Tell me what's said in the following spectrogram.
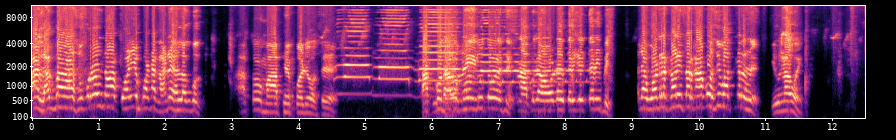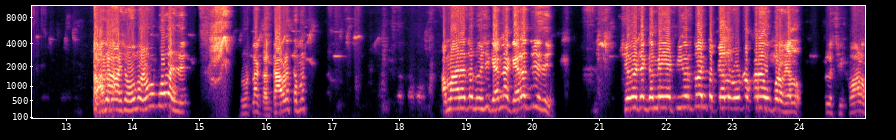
આ લગભગ આ છોકરો ને તમારા કોળીએ પોટા કાઢે છે લગભગ. આ તો માથે પડ્યો છે. આખો દાડો ફોન જોતો હોય છે. આપણે ઓર્ડર કરી કરી ભાઈ. એટલે ઓર્ડર કરી તાર કાકો શી વાત કરે છે? એવું ના હોય કાકો પાસે હમ હમ બોલે છે રોટલા કરતા આવડે તમને? અમારે તો ડોસી ઘેર ના ઘેર જ રહી છે. છેવટે ગમે એ પિયર તો તો પેલો રોટલો કરાવો પડે વેલો એટલે શીખવાડો.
